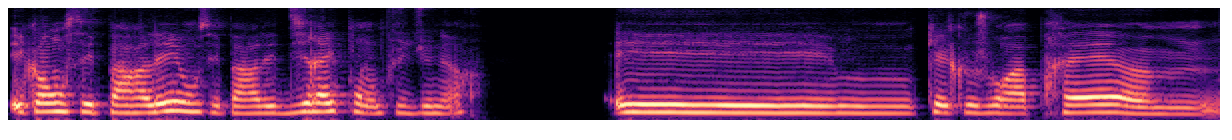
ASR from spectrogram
Et quand on s'est parlé on s'est parlé direct pendant plus d'une heure et euh, quelques jours après, euh,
